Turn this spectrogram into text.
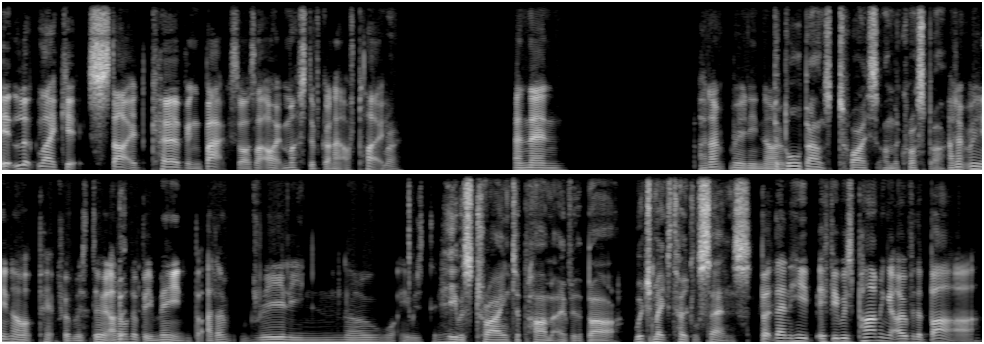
it looked like it started curving back. So I was like, oh, it must have gone out of play. Right. And then I don't really know. The ball bounced twice on the crossbar. I don't really know what Pickford was doing. I don't want to be mean, but I don't really know what he was doing. He was trying to palm it over the bar, which makes total sense. But then he, if he was palming it over the bar,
